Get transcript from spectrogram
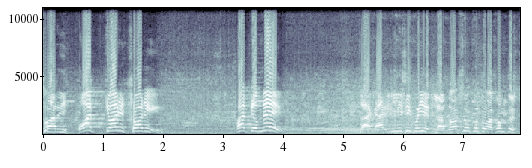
সরি অচর সরি তুমি যাক আর ইংলিশে কইয়েন না দর্শক তো অসন্তুষ্ট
